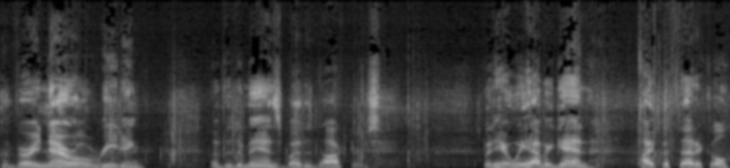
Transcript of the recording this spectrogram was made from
a very narrow reading of the demands by the doctors. But here we have again hypothetical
